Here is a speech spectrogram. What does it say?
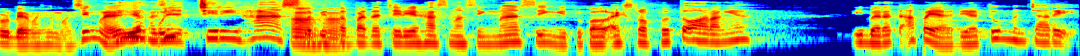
kelebihan masing-masing lah ya. Iya nggak punya sih? ciri khas, Aha. lebih tepatnya ciri khas masing-masing gitu. Kalau ekstrovert tuh orangnya ibaratnya apa ya? Dia tuh mencari,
